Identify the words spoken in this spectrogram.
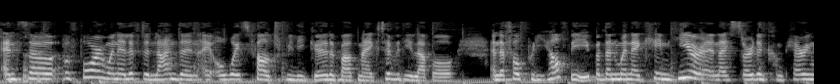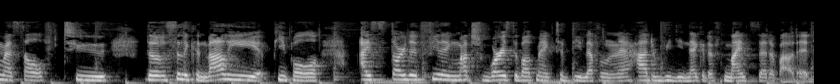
And so before, when I lived in London, I always felt really good about my activity level and I felt pretty healthy. But then when I came here and I started comparing myself to the Silicon Valley people, I started feeling much worse about my activity level and I had a really negative mindset about it.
